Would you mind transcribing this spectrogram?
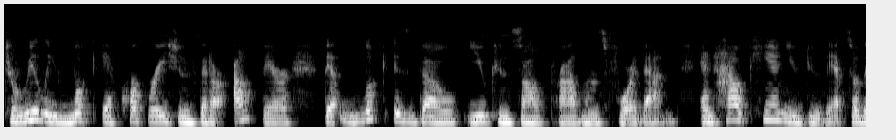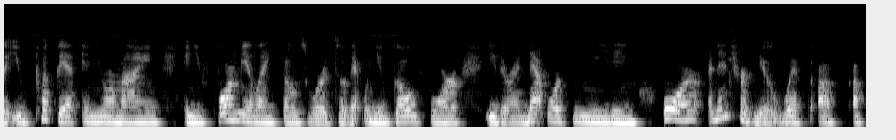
to really look at corporations that are out there that look as though you can solve problems for them. And how can you do that? So that you put that in your mind and you formulate those words so that when you go for either a networking meeting or an interview with a, a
